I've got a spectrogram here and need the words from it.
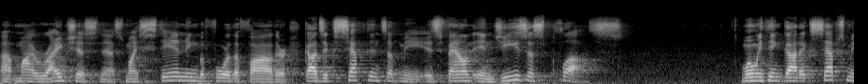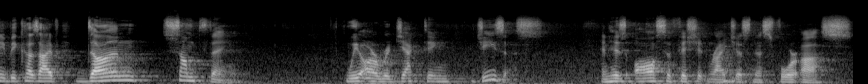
uh, my righteousness, my standing before the Father, God's acceptance of me is found in Jesus plus. When we think God accepts me because I've done something, we are rejecting Jesus and his all sufficient righteousness for us.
